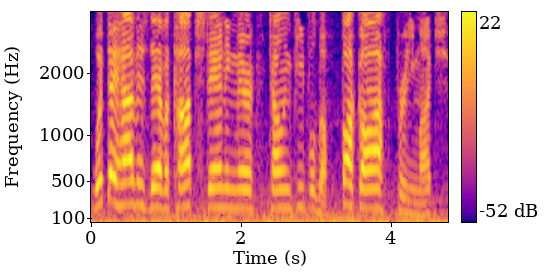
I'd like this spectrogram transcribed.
what they have is they have a cop standing there telling people to fuck off, pretty much.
